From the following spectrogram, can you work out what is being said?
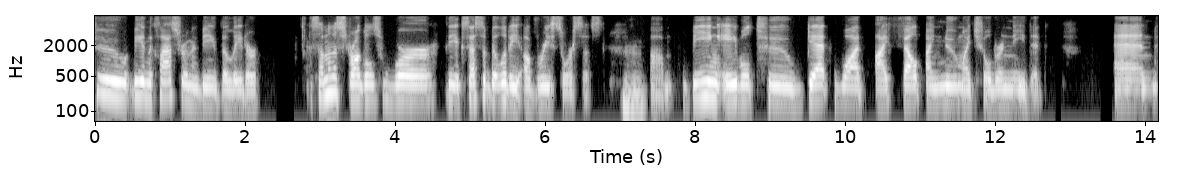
to be in the classroom and be the leader, some of the struggles were the accessibility of resources. Mm-hmm. Um, being able to get what I felt I knew my children needed, and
